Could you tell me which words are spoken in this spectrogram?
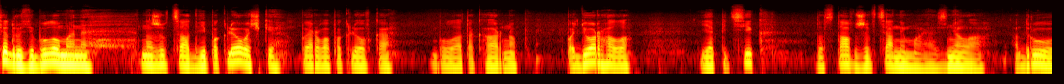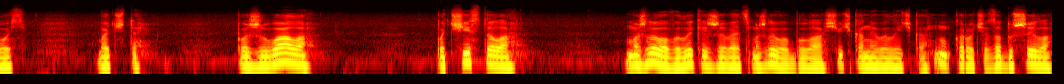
Що, друзі, було в мене на живця дві покльовочки. Перша покльовка була так гарно подьоргала. Я підсік, достав, живця немає, зняла. А другу ось, бачите, пожувала, почистила. Можливо, великий живець, можливо, була щучка невеличка. Ну, коротше, задушила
